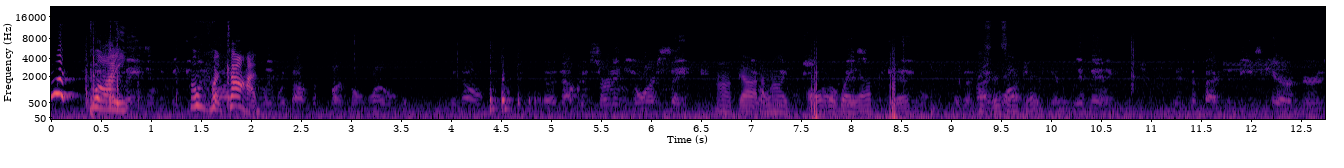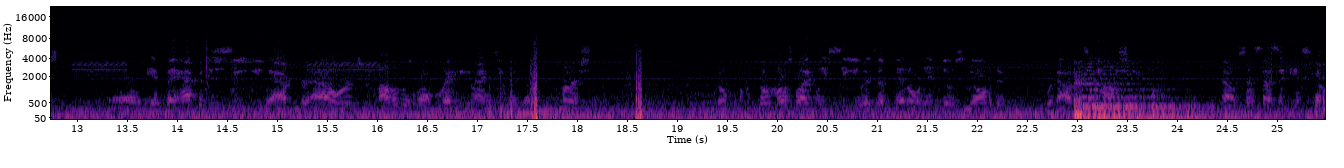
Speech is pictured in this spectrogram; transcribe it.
What bite? amazing that the Oh my God. can live without the frontal lobe, you know? Uh, now concerning your safety, Oh god, I'm like all the way up here. you as a This isn't good. if any, is the fact that these characters, if they happen to see you after hours, probably won't recognize you as a person. They'll, they'll most likely see you as a metal endoskeleton without its costume. Now, since that's against the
